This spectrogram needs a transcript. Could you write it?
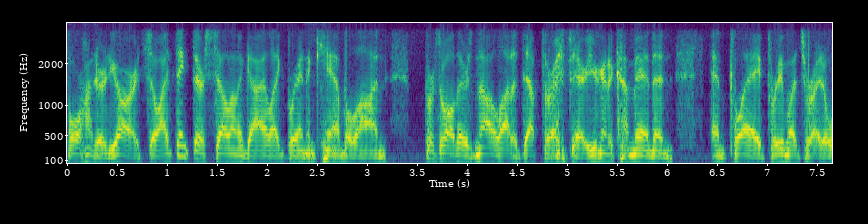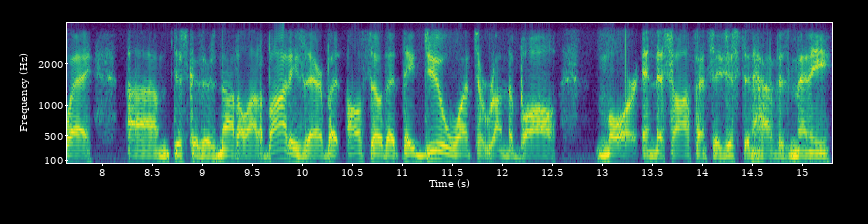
400 yards. So I think they're selling a guy like Brandon Campbell on. First of all, there's not a lot of depth right there. You're going to come in and and play pretty much right away, um, just because there's not a lot of bodies there. But also that they do want to run the ball more in this offense. They just didn't have as many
